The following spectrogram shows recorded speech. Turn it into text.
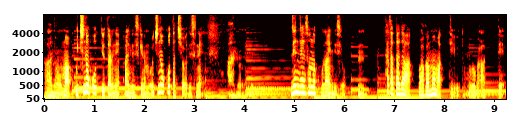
あの、まあ、うちの子って言ったらね、あれですけども、うちの子たちはですね、あの、全然そんなことないんですよ。うん。ただただ、わがままっていうところがあって、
